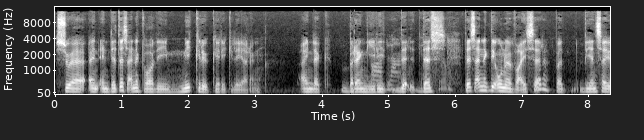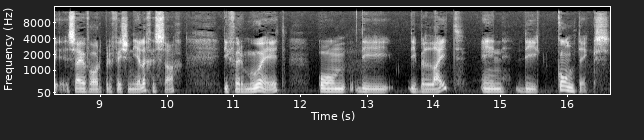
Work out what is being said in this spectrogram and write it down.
So en en dit is eintlik waar die mikrokurrikulering eintlik bring hierdie dis ja. dis eintlik die onderwyser wat weens sy sy of haar professionele gesag die vermoë het om die die beleid en die konteks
